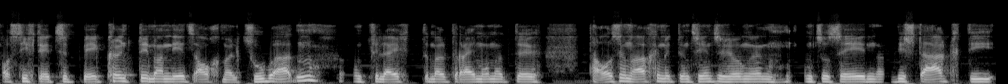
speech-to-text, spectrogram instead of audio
aus Sicht der EZB könnte man jetzt auch mal zuwarten und vielleicht mal drei Monate Pause machen mit den Zinserhöhungen, um zu sehen, wie stark die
